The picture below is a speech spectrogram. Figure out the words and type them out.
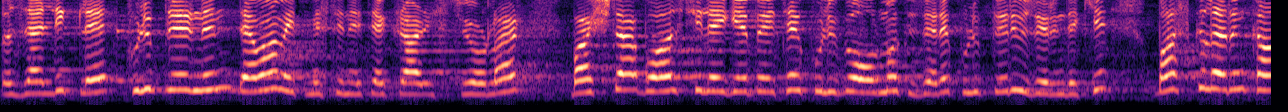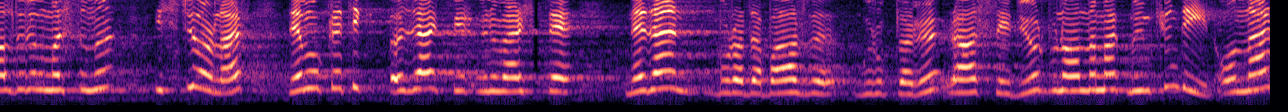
özellikle kulüplerinin devam etmesini tekrar istiyorlar. Başta Boğaziçi LGBT kulübü olmak üzere kulüpleri üzerindeki baskıların kaldırılmasını istiyorlar. Demokratik özel bir üniversite neden burada bazı grupları rahatsız ediyor? Bunu anlamak mümkün değil. Onlar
